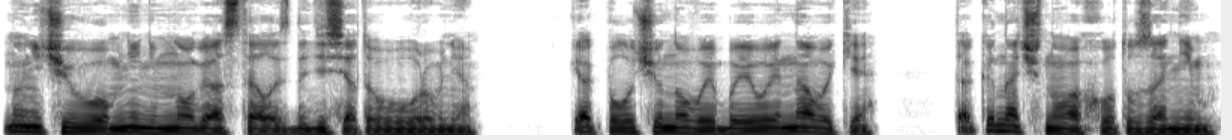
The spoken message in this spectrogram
Ну ничего, мне немного осталось до десятого уровня. Как получу новые боевые навыки, так и начну охоту за ним.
